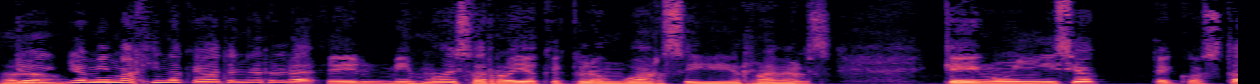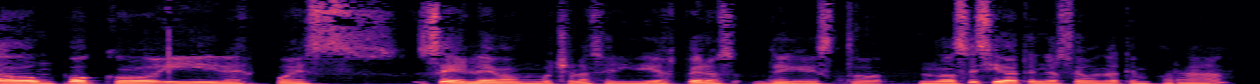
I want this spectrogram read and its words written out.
¿cómo no, yo, yo me imagino que va a tener la- el mismo desarrollo que Clone Wars y Rebels, que en un inicio te costaba un poco y después se eleva mucho la serie. Yo espero de esto. No sé si va a tener segunda temporada.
